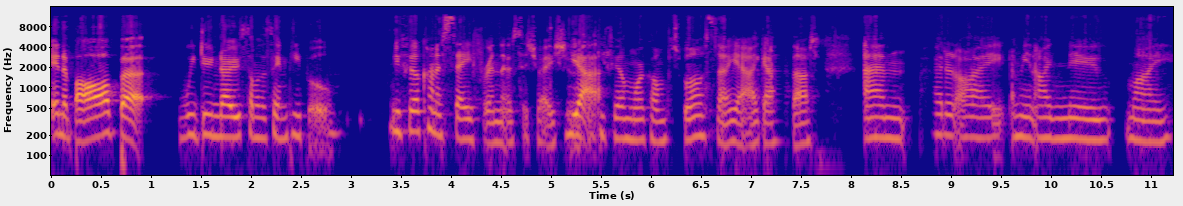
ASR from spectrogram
in a bar, but we do know some of the same people. You feel kind of safer in those situations. Yeah. Like you feel more comfortable. So yeah, I get that. Um, how did I, I mean, I knew my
